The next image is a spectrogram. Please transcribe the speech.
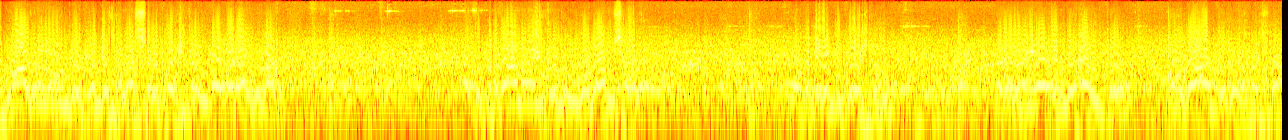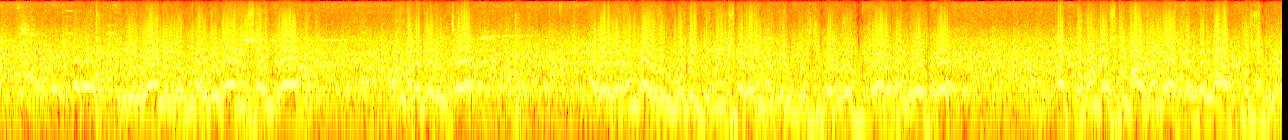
సమాజంలో ఉండేటువంటి సమస్యలు పరిష్కరింపబడాలన్నా అతి ప్రధానమైనటువంటి మూడు అంశాలు. ఒకటి ఎడ్యుకేషను అదేవిధంగా రెండు హెల్త్ మూడు ఆర్థిక వ్యవస్థ. ఇవి కానీ ఈ మూడు కానీ సరిగ్గా అమలు జరిగితే అదేవిధంగా ఈ మూడింటిని సరైనటువంటి దృష్టి ప్రభుత్వాలు పనిచేస్తే తప్పకుండా సమాజంలో కొంత మార్పు వస్తుంది.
